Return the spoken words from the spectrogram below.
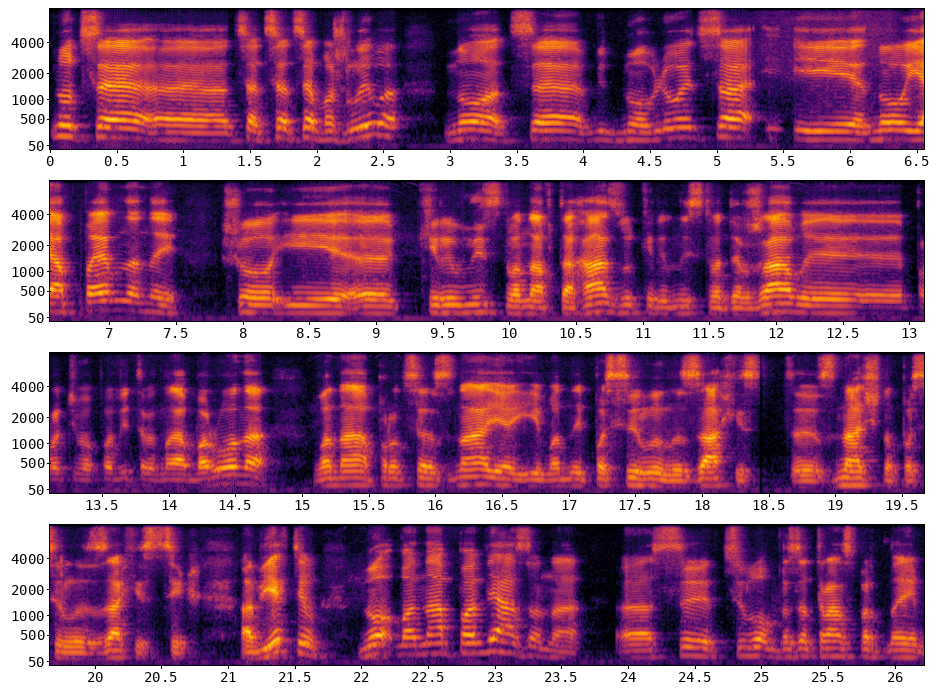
Ну, це, е, це, це, це можливо, але це відновлюється, і ну я впевнений, що і е, керівництво Нафтогазу, керівництво держави, протиповітряна оборона, вона про це знає, і вони посилили захист, е, значно посилили захист цих об'єктів. Но вона пов'язана е, з цілом газотранспортною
